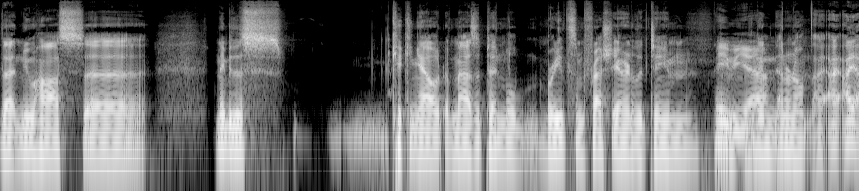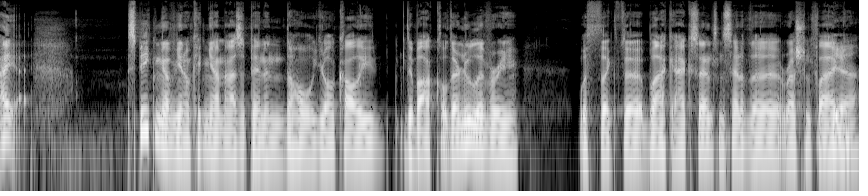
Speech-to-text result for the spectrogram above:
that new Haas, uh, maybe this kicking out of Mazepin will breathe some fresh air into the team. Maybe, And- yeah. and I don't know. I, I, I, speaking of you know kicking out Mazepin and the whole Uralkali debacle, their new livery with like the black accents instead of the Russian flag. yeah.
